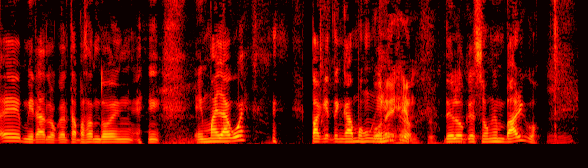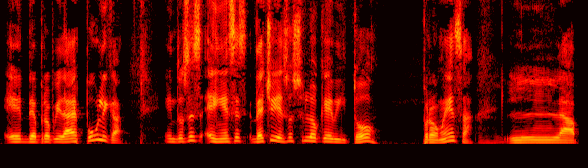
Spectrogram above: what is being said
eh, mira lo que está pasando en, en, Mayagüez, para que tengamos un ejemplo, de lo que son embargos eh, de propiedades públicas. Entonces, en ese, de hecho, y eso es lo que evitó promesa. La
